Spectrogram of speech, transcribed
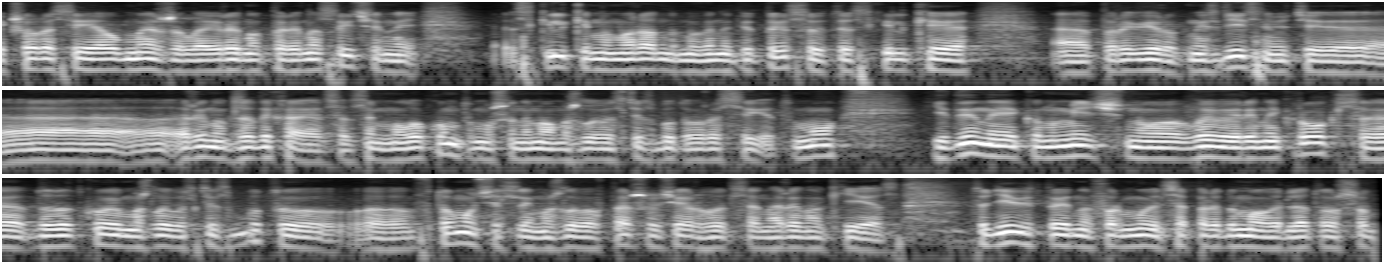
якщо Росія обмежила і ринок перенасичений, скільки меморандумів ви не підписуєте, скільки е, перевірок не здійснюють, і, е, ринок задихається цим молоком, тому що немає можливості збуту в Росії. Тому єдиний економічно вивірений крок це додаткові можливості збуту, е, в тому числі, можливо, в першу чергу, це на ринок ЄС. Тоді відповідно формуються передумови для того, щоб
